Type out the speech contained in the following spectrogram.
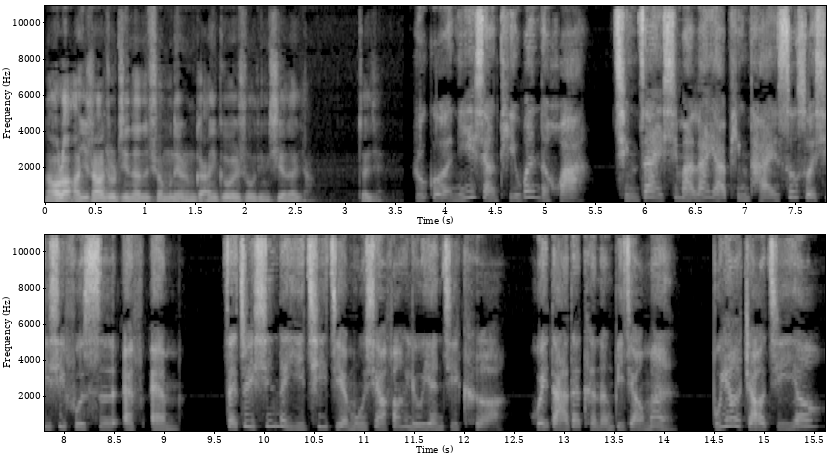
好了啊，以上就是今天的全部内容，感谢各位收听，谢谢大家，再见。如果你也想提问的话，请在喜马拉雅平台搜索西西弗斯 FM，在最新的一期节目下方留言即可。回答的可能比较慢，不要着急哟。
